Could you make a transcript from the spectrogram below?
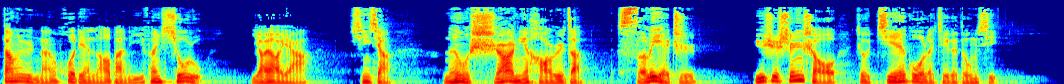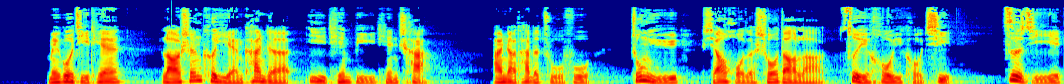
当日南货店老板的一番羞辱，咬咬牙，心想：能有十二年好日子，死了也值。于是伸手就接过了这个东西。没过几天，老申客眼看着一天比一天差，按照他的嘱咐，终于小伙子收到了最后一口气，自己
